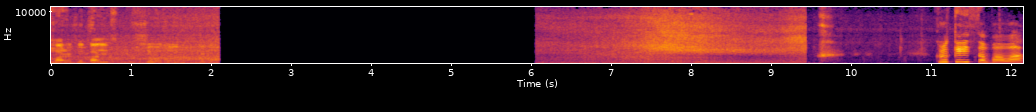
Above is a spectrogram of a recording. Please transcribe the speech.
양말을 끝까지 씌워줘요. 그렇게 있어 봐봐.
